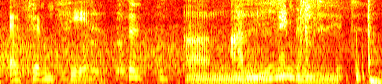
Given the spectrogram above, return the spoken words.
FM4. Unlimited.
